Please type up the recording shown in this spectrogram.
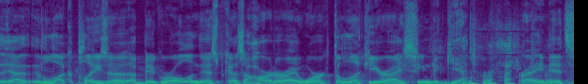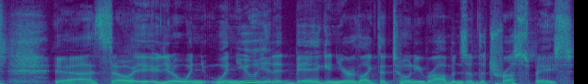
uh, luck plays a, a, big role in this because the harder I work, the luckier I seem to get. right, right? right. It's yeah. So it, you know, when when you hit it big and you're like the Tony Robbins of the trust space,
